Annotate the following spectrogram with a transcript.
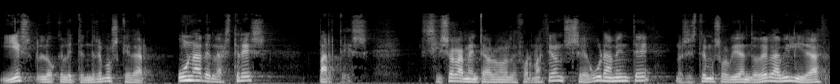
Y es lo que le tendremos que dar, una de las tres partes si solamente hablamos de formación, seguramente nos estemos olvidando de la habilidad,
